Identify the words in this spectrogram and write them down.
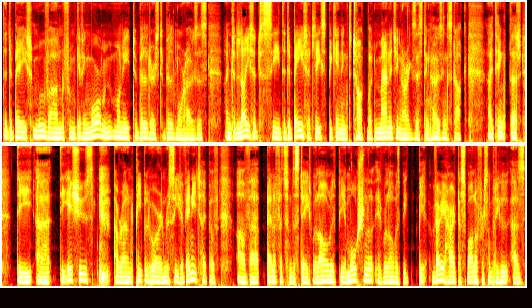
the debate move on from giving more money to builders to build more houses. I'm delighted to see the debate at least beginning to talk about managing our existing housing stock. I think that the uh, the issues around people who are in receipt of any type of of uh, benefits from the state will always be emotional. It will always be be very hard to swallow for somebody who, as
